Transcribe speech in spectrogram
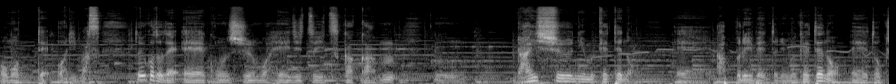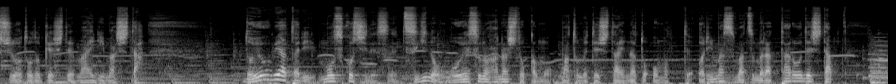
思っております。ということで、えー、今週も平日5日間、うん、来週に向けてのえー、アップルイベントに向けての、えー、特集をお届けしてまいりました。土曜日あたり、もう少しですね、次の OS の話とかもまとめてしたいなと思っております。松村太郎でした。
